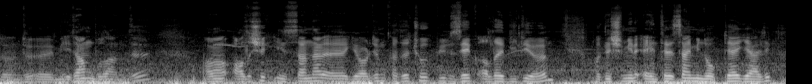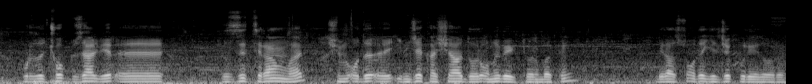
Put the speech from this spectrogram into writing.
döndü, e, midem bulandı. Ama alışık insanlar e, gördüğüm kadarıyla çok büyük zevk alabiliyor. Bakın şimdi yine enteresan bir noktaya geldik. Burada çok güzel bir e, hızlı tren var. Şimdi o da e, inecek aşağı doğru onu bekliyorum bakın. Biraz sonra o da gelecek buraya doğru.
